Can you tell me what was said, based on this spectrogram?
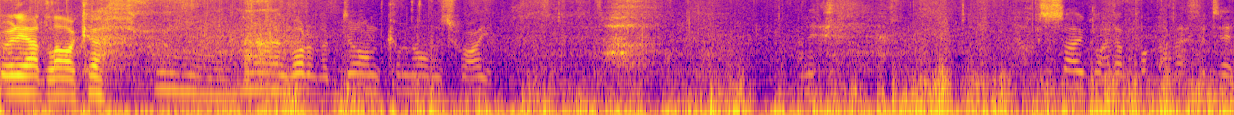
really had like a, oh no, what have I done coming all this way? And it, I'm so glad I put that effort in.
